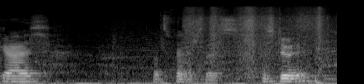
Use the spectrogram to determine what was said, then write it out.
Guys. Let's finish this. Let's do it.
